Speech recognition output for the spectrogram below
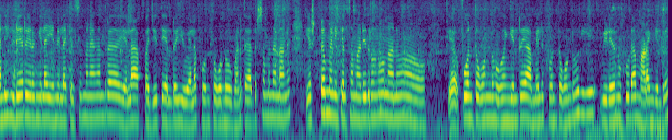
ಅಲ್ಲಿ ಹಿಡಿಯೋರು ಇರಂಗಿಲ್ಲ, ಏನಿಲ್ಲ. ಕೆಲ್ಸದ ಮನ್ಯಾಗ ಅಂದ್ರೆ ಎಲ್ಲ ಅಪ್ಪಾಜಿತಿ ಅಲ್ರಿ ಇವೆಲ್ಲ ಫೋನ್ ತೊಗೊಂಡು ಹೋಗಿ ಮಾಡ್ತೆ ಅದ್ರ ಸಂಬಂಧ ನಾನು ಎಷ್ಟು ಮನೆ ಕೆಲಸ ಮಾಡಿದ್ರೂ ನಾನು ಫೋನ್ ತೊಗೊಂಡು ಹೋಗಂಗಿಲ್ಲ ರೀ ಆಮೇಲೆ ಫೋನ್ ತೊಗೊಂಡು ಹೋಗಿ ವಿಡಿಯೋನು ಕೂಡ ಮಾಡಂಗಿಲ್ಲ ರೀ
